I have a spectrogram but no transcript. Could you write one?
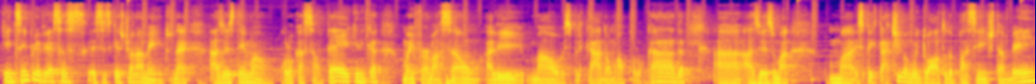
que a gente sempre vê essas, esses questionamentos, né? Às vezes tem uma colocação técnica, uma informação ali mal explicada ou mal colocada, às vezes uma, uma expectativa muito alta do paciente também,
